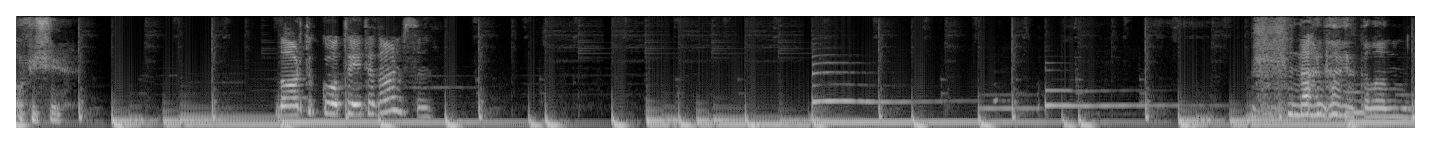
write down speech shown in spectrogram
Afişi. Dartıkko teyit eder misin? Nereden yakalandım?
